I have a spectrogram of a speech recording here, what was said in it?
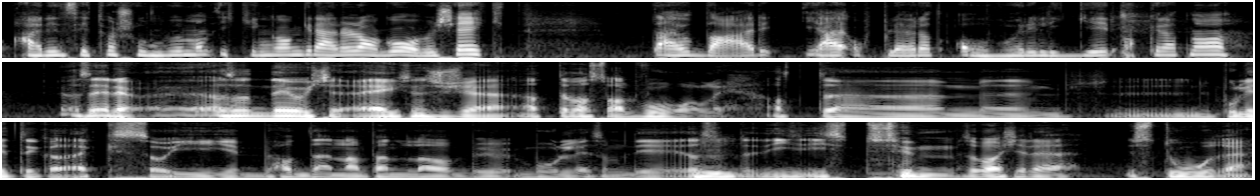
er i en situasjon hvor man ikke engang greier å lage oversikt, det er jo der jeg opplever at alvoret ligger akkurat nå. Altså er det, altså det er jo ikke, jeg syns ikke at det var så alvorlig at uh, politiker X og Y hadde en pendlerbolig som de altså, Mm. i, I sum så var ikke det store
